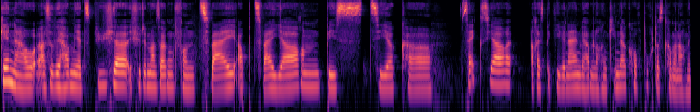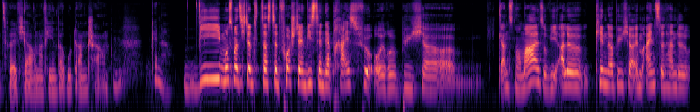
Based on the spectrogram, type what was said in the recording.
Genau, also wir haben jetzt Bücher, ich würde mal sagen, von zwei ab zwei Jahren bis circa sechs Jahre, respektive nein, wir haben noch ein Kinderkochbuch, das kann man auch mit zwölf Jahren auf jeden Fall gut anschauen. Mhm. Genau. Wie muss man sich das denn vorstellen? Wie ist denn der Preis für eure Bücher? Ganz normal, so wie alle Kinderbücher im Einzelhandel?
